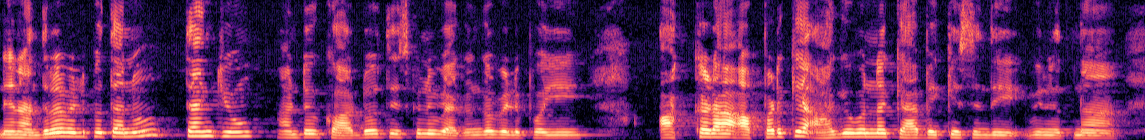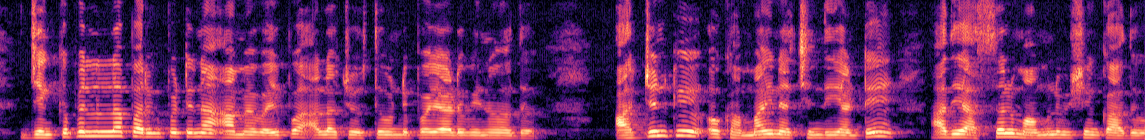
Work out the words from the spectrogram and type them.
నేను అందులో వెళ్ళిపోతాను. థ్యాంక్ యూ అంటూ కార్ డోర్ తీసుకుని వేగంగా వెళ్ళిపోయి అక్కడ అప్పటికే ఆగి ఉన్న క్యాబ్ ఎక్కేసింది వినూత్న. జింక పిల్లల్లా పరుగుపెట్టిన ఆమె వైపు అలా చూస్తూ ఉండిపోయాడు వినోద్. అర్జున్కి ఒక అమ్మాయి నచ్చింది అంటే అది అస్సలు మామూలు విషయం కాదు.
